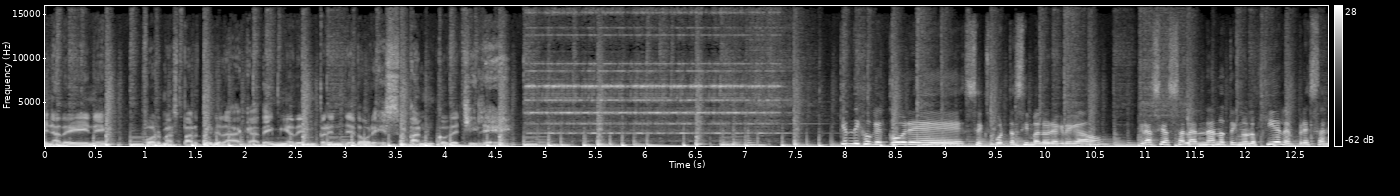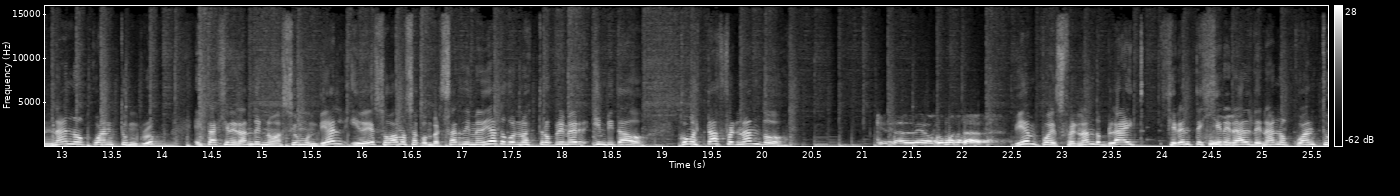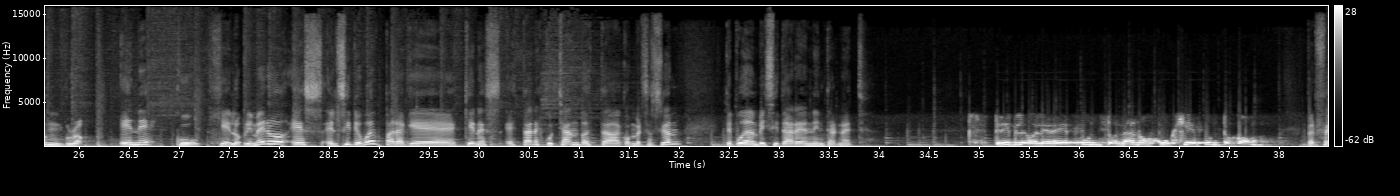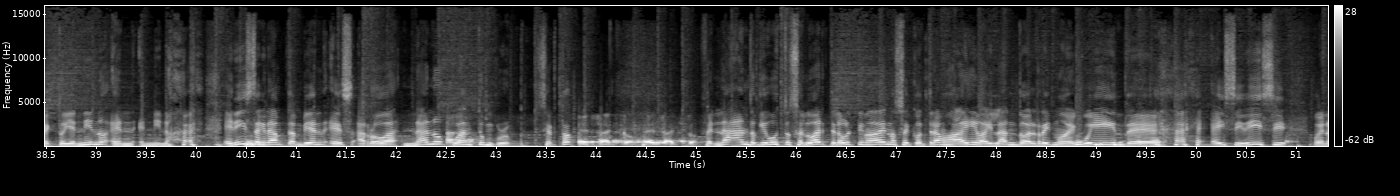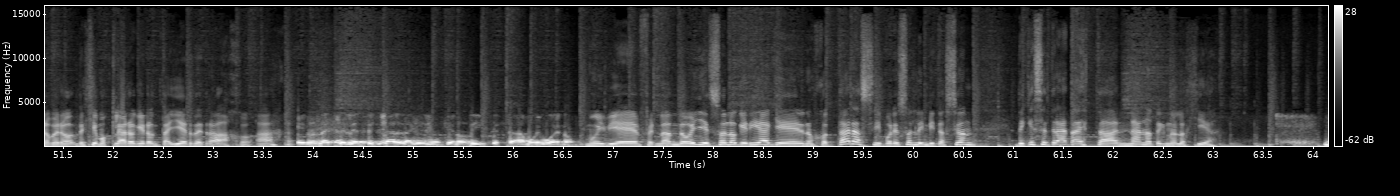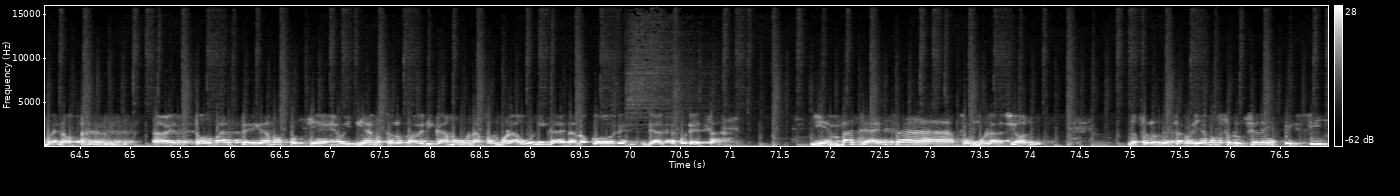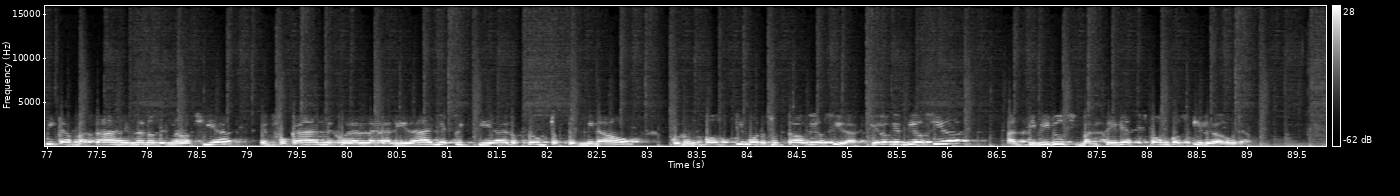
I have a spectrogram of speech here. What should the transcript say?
En ADN, formas parte de la Academia de Emprendedores Banco de Chile. ¿Quién dijo que el cobre se exporta sin valor agregado? Gracias a la nanotecnología, la empresa Nano Quantum Group está generando innovación mundial y de eso vamos a conversar de inmediato con nuestro primer invitado. ¿Cómo estás, Fernando? ¿Qué tal, Leo? ¿Cómo estás? Bien, pues Fernando Blight, gerente general de Nano Quantum Group. NQG. Lo primero es el sitio web para que quienes están escuchando esta conversación te puedan visitar en internet www.nanoqg.com. Perfecto, y en Nino, en, en Nino, en Instagram también es arroba Nano Quantum Group, ¿cierto? Exacto, exacto. Fernando, qué gusto saludarte. La última vez nos encontramos ahí bailando el ritmo de Queen, de ACDC. Bueno, pero dejemos claro que era un taller de trabajo. ¿ah? En una excelente charla que, que nos diste, estaba muy bueno. Muy bien, Fernando. Oye, solo quería que nos contaras, y por eso es la invitación, de qué se trata esta nanotecnología. Bueno, a ver, todo parte, digamos, porque hoy día nosotros fabricamos una fórmula única de nanocobre de alta pureza y en base a esa formulación nosotros desarrollamos soluciones específicas basadas en nanotecnología enfocadas en mejorar la calidad y efectividad de los productos terminados con un óptimo resultado biocida. ¿Qué es lo que es biocida? Antivirus, bacterias, hongos y levaduras.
